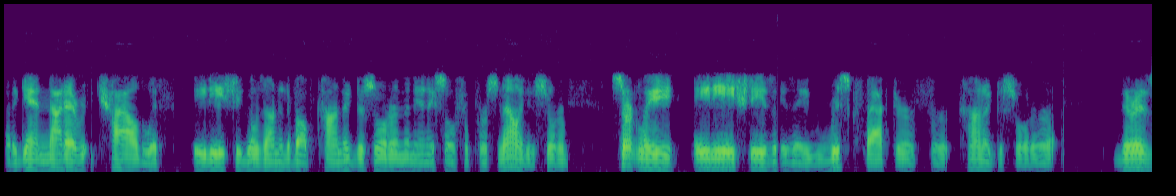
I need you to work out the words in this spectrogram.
But again, not every child with ADHD goes on to develop conduct disorder and then antisocial personality disorder. Certainly, ADHD is a, is a risk factor for conduct disorder. There is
